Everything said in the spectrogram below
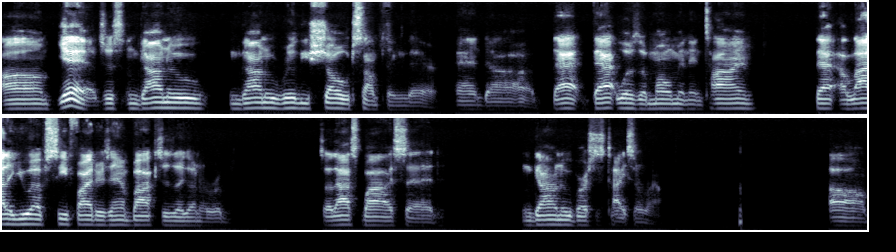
Um, yeah, just Ngannou. Ngannou really showed something there, and uh, that that was a moment in time that a lot of UFC fighters and boxers are gonna remember. So that's why I said Ngannou versus Tyson round. Um,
